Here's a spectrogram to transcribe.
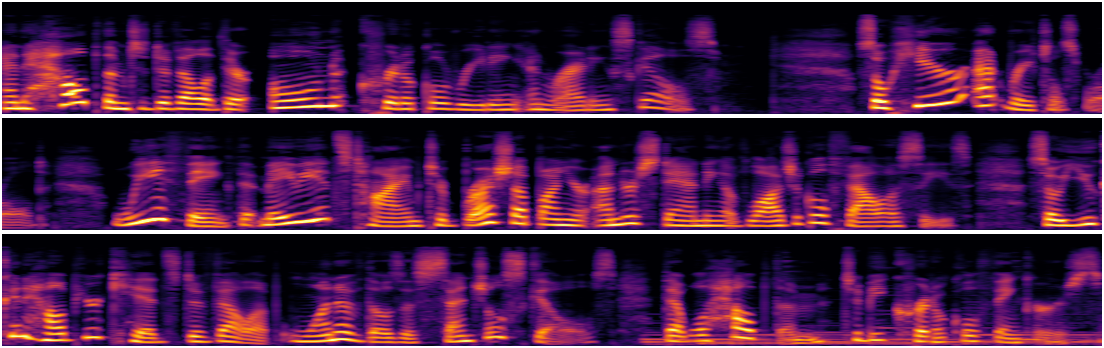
and help them to develop their own critical reading and writing skills. So, here at Rachel's World, we think that maybe it's time to brush up on your understanding of logical fallacies so you can help your kids develop one of those essential skills that will help them to be critical thinkers.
